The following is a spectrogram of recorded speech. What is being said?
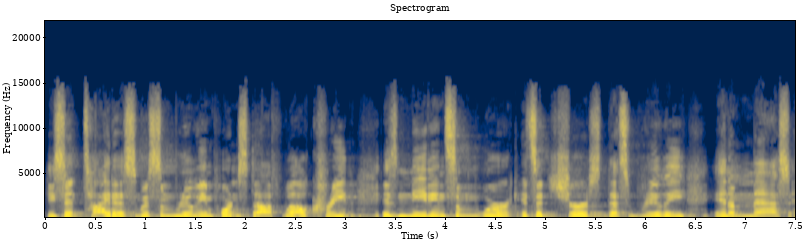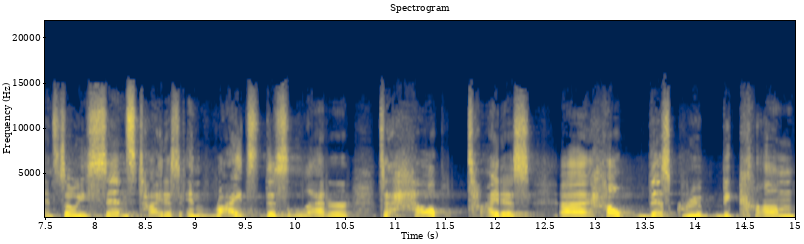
he sent Titus with some really important stuff. Well, Crete is needing some work. It's a church that's really in a mess. And so he sends Titus and writes this letter to help Titus uh, help this group become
